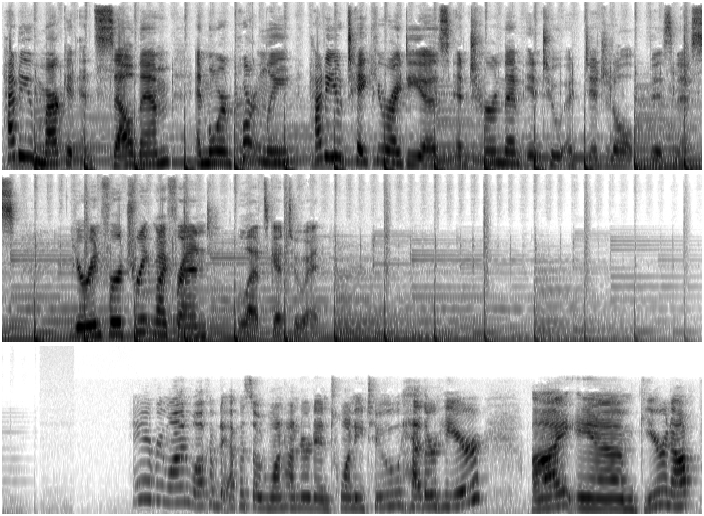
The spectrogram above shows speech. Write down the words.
how do you market and sell them, and more importantly, how do you take your ideas and turn them into a digital business. You're in for a treat, my friend. Let's get to it. Hey everyone, welcome to episode 122. Heather here. I am gearing up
